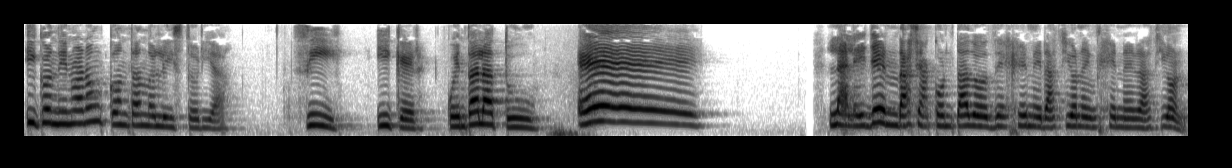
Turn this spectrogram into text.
Y continuaron contando la historia. Sí, Iker, cuéntala tú. ¡Eh! La leyenda se ha contado de generación en generación,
